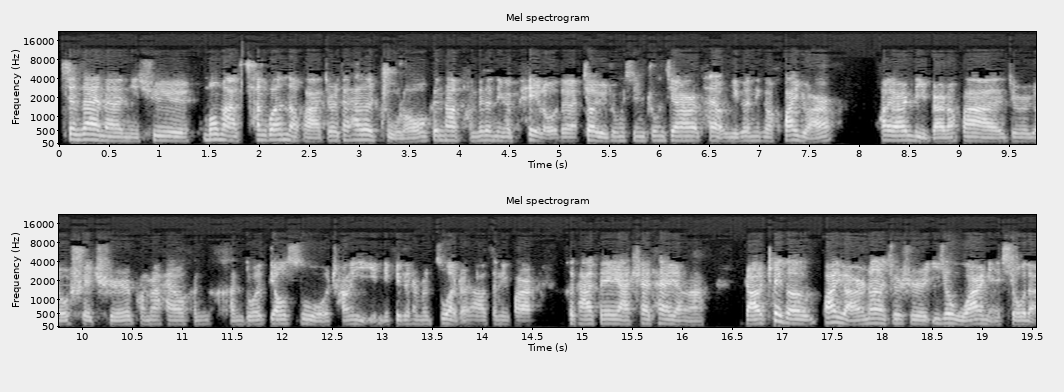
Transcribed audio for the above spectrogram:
现在呢，你去 MoMA 参观的话，就是在它的主楼跟它旁边的那个配楼的教育中心中间，它有一个那个花园儿，花园里边的话就是有水池，旁边还有很很多雕塑长椅，你可以在上面坐着，然后在那块儿喝咖啡呀、晒太阳啊。然后这个花园呢，就是一九五二年修的，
